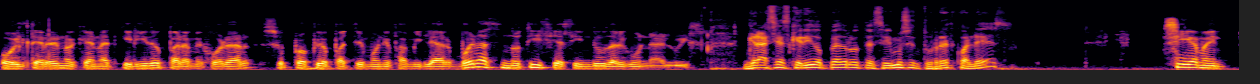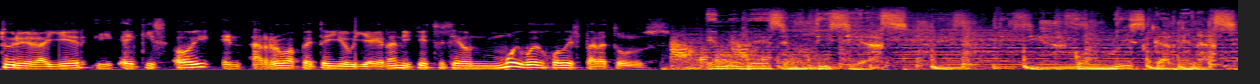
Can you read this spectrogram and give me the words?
o el terreno que han adquirido para mejorar su propio patrimonio familiar. Buenas noticias sin duda alguna, Luis. Gracias, querido Pedro. Te seguimos en tu red. ¿Cuál es? Sígame en Twitter ayer y X hoy en arroba Petello Villagrán y que este sea un muy buen jueves para todos. MBS Noticias Cárdenas.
